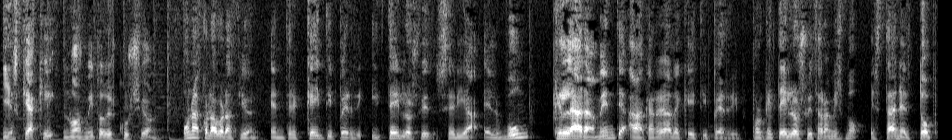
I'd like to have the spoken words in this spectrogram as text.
Y es que aquí no admito discusión. Una colaboración entre Katy Perry y Taylor Swift sería el boom claramente a la carrera de Katy Perry. Porque Taylor Swift ahora mismo está en el top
